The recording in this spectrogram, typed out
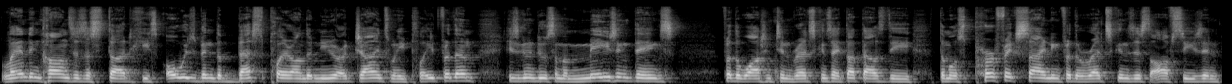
Landon Collins is a stud. He's always been the best player on the New York Giants when he played for them. He's going to do some amazing things for the Washington Redskins. I thought that was the, the most perfect signing for the Redskins this offseason,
